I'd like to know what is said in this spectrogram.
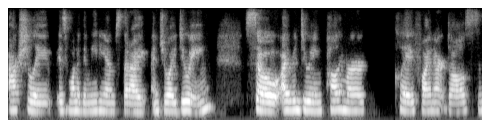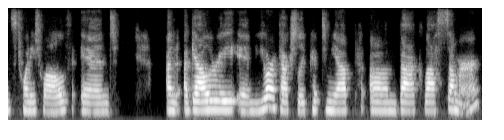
actually is one of the mediums that I enjoy doing. So I've been doing polymer clay fine art dolls since 2012, and an, a gallery in New York actually picked me up um, back last summer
